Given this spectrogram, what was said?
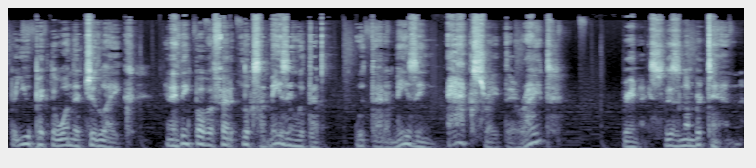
but you pick the one that you like. And I think Boba Fett looks amazing with that with that amazing axe right there, right? Very nice. This is number 10.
